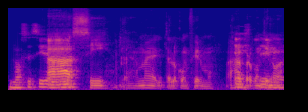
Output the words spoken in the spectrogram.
No sé si Ah, sí, déjame, te lo confirmo. Ajá, pero Este, continúa.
